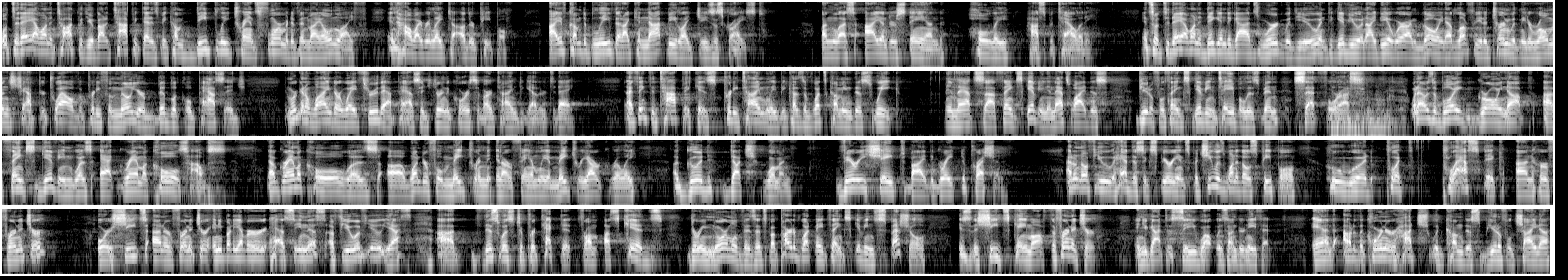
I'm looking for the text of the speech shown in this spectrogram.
Well, today I want to talk with you about a topic that has become deeply transformative in my own life and how I relate to other people. I have come to believe that I cannot be like Jesus Christ unless I understand holy hospitality. And so today I want to dig into God's word with you and to give you an idea where I'm going. I'd love for you to turn with me to Romans chapter 12, a pretty familiar biblical passage. And we're going to wind our way through that passage during the course of our time together today. And I think the topic is pretty timely because of what's coming this week and that's uh, Thanksgiving. And that's why this beautiful Thanksgiving table has been set for us. When I was a boy growing up, uh, Thanksgiving was at Grandma Cole's house. Now, Grandma Cole was a wonderful matron in our family, a matriarch, really, a good Dutch woman, very shaped by the Great Depression. I don't know if you had this experience, but she was one of those people who would put plastic on her furniture or sheets on her furniture. Anybody ever has seen this? A few of you, yes. Uh, this was to protect it from us kids during normal visits, but part of what made Thanksgiving special is the sheets came off the furniture and you got to see what was underneath it. And out of the corner hutch would come this beautiful china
